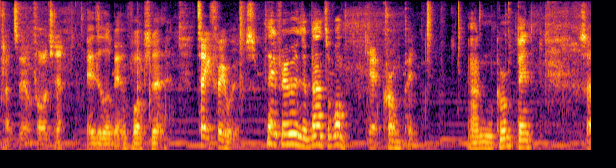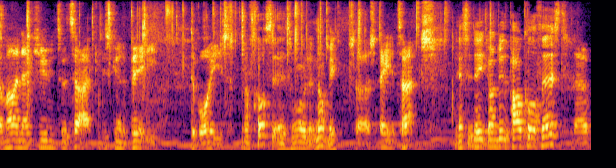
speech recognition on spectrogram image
that's a bit unfortunate. It's a little bit unfortunate. Take three wounds. Take three wounds, I'm down to one. Get crumping. And grumping. So my next unit to attack is going to be the boys. Of course it is, why would it not be? So that's eight attacks. Yes it is. Do you want to do the power claw first? No,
